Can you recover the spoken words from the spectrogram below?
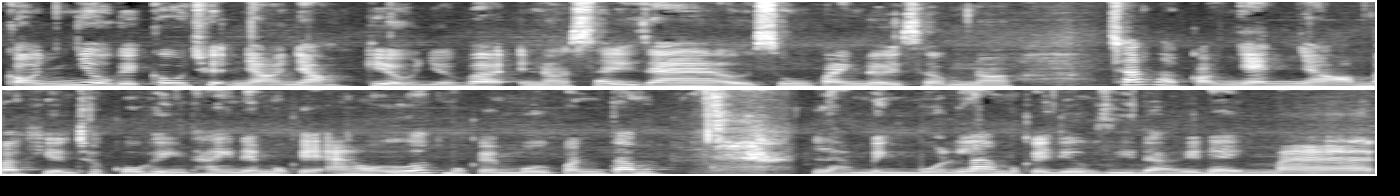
có nhiều cái câu chuyện nhỏ nhỏ, kiểu như vậy, nó xảy ra ở xung quanh đời sống. Nó chắc là có nhen nhóm và khiến cho cô hình thành nên một cái ao ước, một cái mối quan tâm là mình muốn làm một cái điều gì đấy để mà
